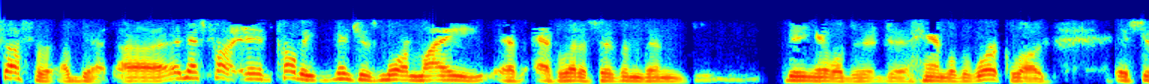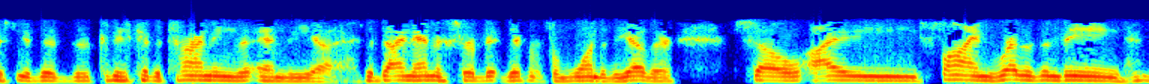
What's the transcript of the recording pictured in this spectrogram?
suffer a bit. Uh, and that's probably, it probably mentions more my athleticism than being able to, to handle the workload. It's just the, the, the, the timing and the, uh, the dynamics are a bit different from one to the other. So I find rather than being,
